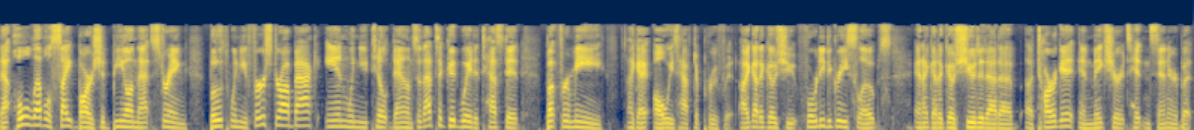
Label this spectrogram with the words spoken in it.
that whole level sight bar should be on that string, both when you first draw back and when you tilt down. So that's a good way to test it. But for me, like I always have to proof it. I got to go shoot 40 degree slopes and I got to go shoot it at a, a target and make sure it's hitting center. But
